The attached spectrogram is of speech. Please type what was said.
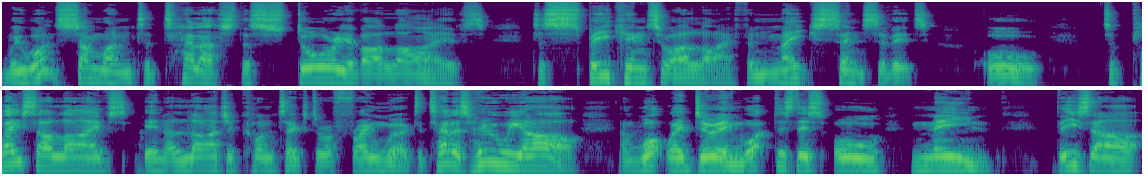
we want someone to tell us the story of our lives to speak into our life and make sense of it all to place our lives in a larger context or a framework, to tell us who we are and what we're doing. What does this all mean? these are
